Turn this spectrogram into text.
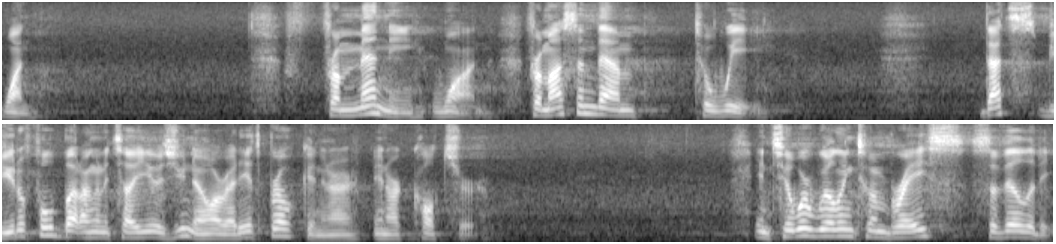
one. From many, one. From us and them to we. That's beautiful, but I'm going to tell you, as you know already, it's broken in our, in our culture until we're willing to embrace civility,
